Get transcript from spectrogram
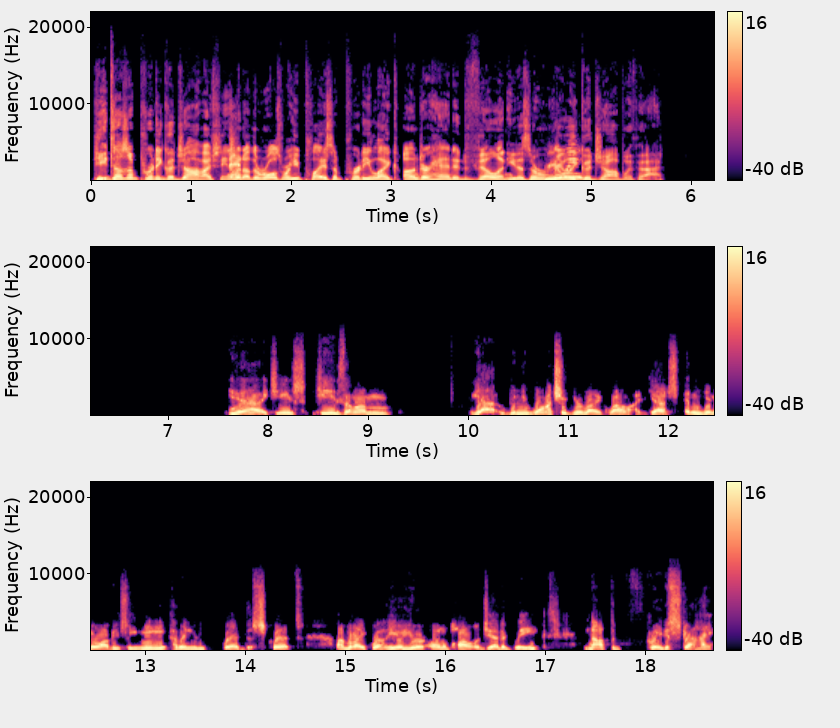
He does a pretty good job. I've seen him in other roles where he plays a pretty like underhanded villain. He does a really, Really? good job with that. Yeah, he's he's um yeah, when you watch it, you're like, well, I guess, and you know, obviously, me having read the script, I'm like, well, yeah, you're unapologetically not the greatest guy,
